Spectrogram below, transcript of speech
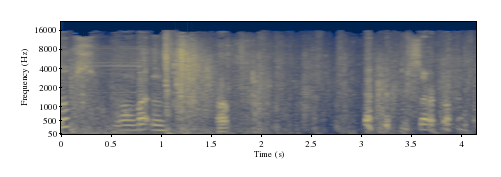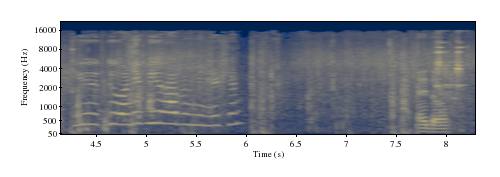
Oops, wrong button. Oh, Sorry. Do you, do any of you have ammunition? I don't.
